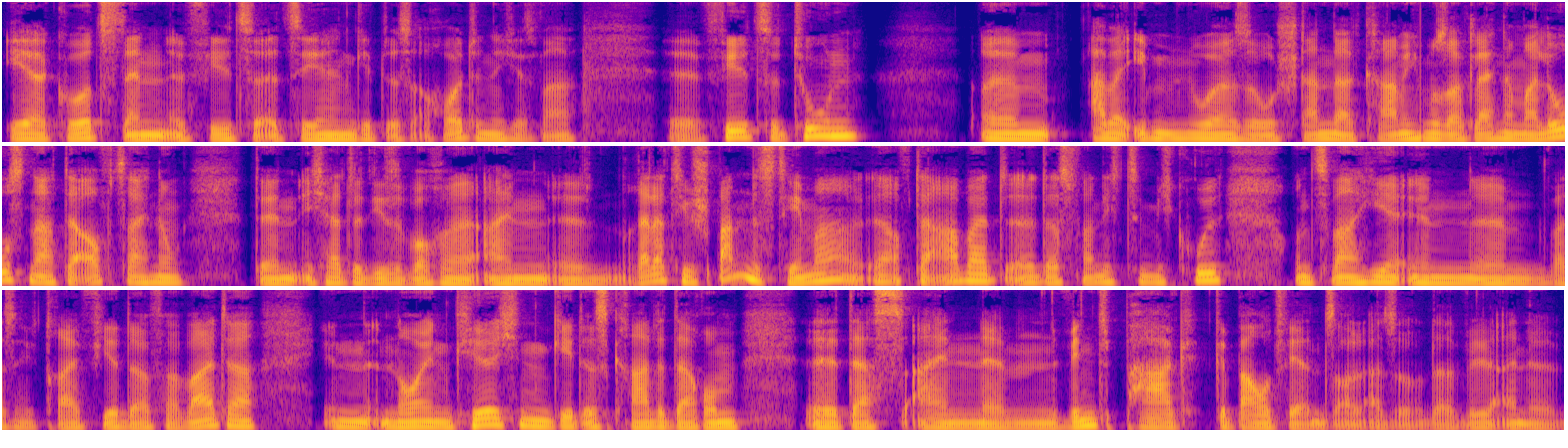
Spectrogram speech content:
eher kurz, denn äh, viel zu erzählen gibt es auch heute nicht. Es war äh, viel zu tun ähm, aber eben nur so Standardkram. Ich muss auch gleich nochmal los nach der Aufzeichnung, denn ich hatte diese Woche ein äh, relativ spannendes Thema äh, auf der Arbeit, äh, das fand ich ziemlich cool. Und zwar hier in, ähm, weiß nicht, drei, vier Dörfer weiter, in Neuenkirchen geht es gerade darum, äh, dass ein ähm, Windpark gebaut werden soll. Also da will eine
